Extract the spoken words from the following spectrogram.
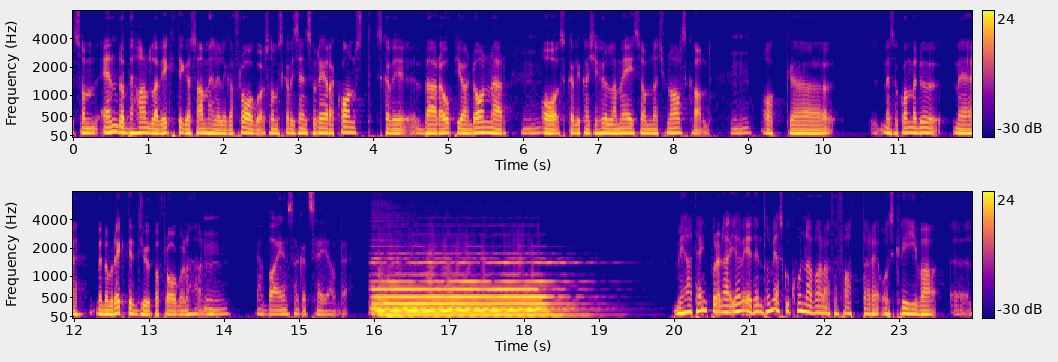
som ändå behandlar viktiga samhälleliga frågor som ska vi censurera konst, ska vi bära upp Jörn Donner Mm. och ska vi kanske hylla mig som nationalskald. Mm. Och, eh, men så kommer du med, med de riktigt djupa frågorna här nu. Mm. Jag har bara en sak att säga om det. Men jag har tänkt på det där, jag vet inte om jag skulle kunna vara författare och skriva eh,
